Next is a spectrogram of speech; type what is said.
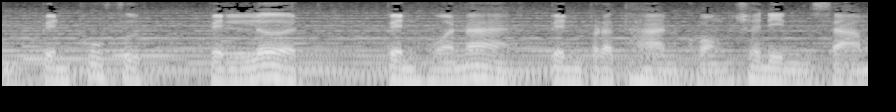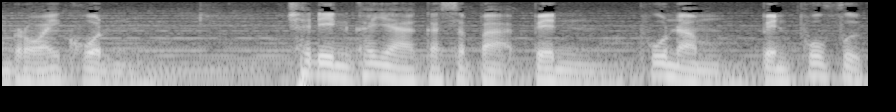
ำ เป็นผู้ฝึก เป็นเลิศ เป็นหัวหน้า เป็นประธานของชดินสามร้อยคน ชดินขยากัสปะเป็นผู้นำ เป็นผู้ฝึก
